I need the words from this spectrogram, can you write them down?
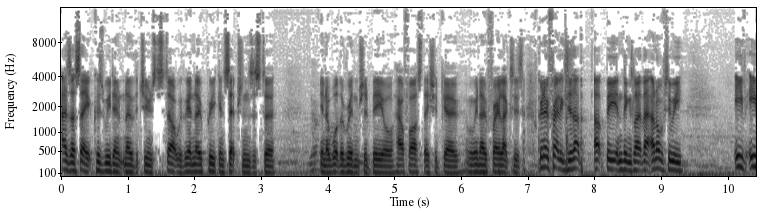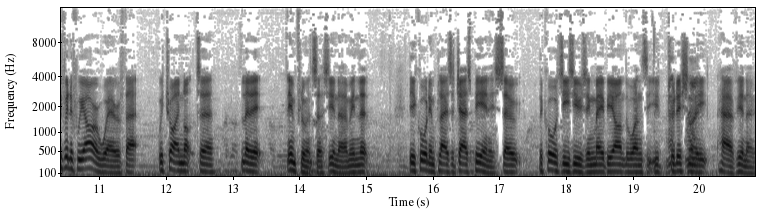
as I say, because we don't know the tunes to start with, we have no preconceptions as to, you know, what the rhythm should be or how fast they should go. And we know freylekhs is, we know freylekhs is up, upbeat and things like that. And obviously, we, even if we are aware of that, we try not to let it influence us. You know, I mean that the accordion player's a jazz pianist, so the chords he's using maybe aren't the ones that you traditionally have. You know,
